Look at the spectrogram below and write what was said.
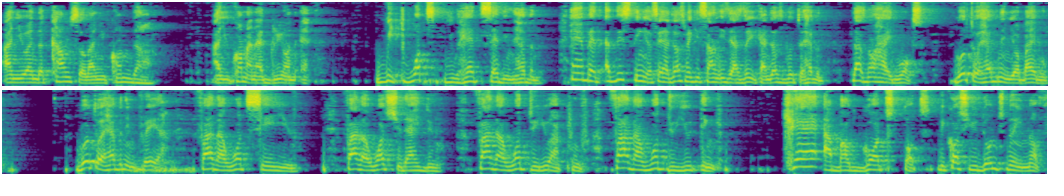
And you are in the council and you come down and you come and agree on earth with what you heard said in heaven. Hey, but at this thing you're saying, I just make it sound easy as though you can just go to heaven. That's not how it works. Go to heaven in your Bible. Go to heaven in prayer. Father, what say you? Father, what should I do? Father, what do you approve? Father, what do you think? Care about God's thoughts because you don't know enough.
